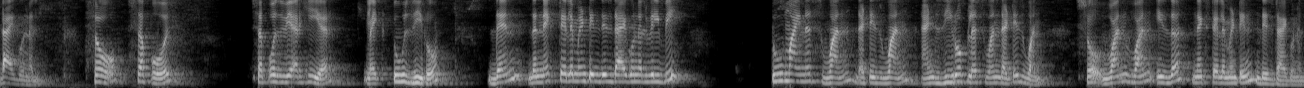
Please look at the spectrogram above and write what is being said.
diagonal. So suppose suppose we are here like 2 0 then the next element in this diagonal will be 2 minus 1 that is 1 and 0 plus 1 that is 1 so 1 1 is the next element in this diagonal.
